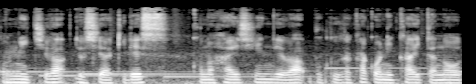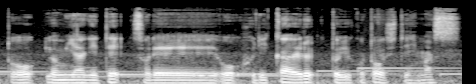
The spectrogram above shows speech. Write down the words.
こんにちは、よしあきです。この配信では僕が過去に書いたノートを読み上げてそれを振り返るということをしています。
